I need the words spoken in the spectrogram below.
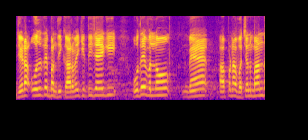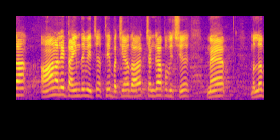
ਜਿਹੜਾ ਉਹਦੇ ਤੇ ਬੰਦੀ ਕਾਰਵਾਈ ਕੀਤੀ ਜਾਏਗੀ। ਉਹਦੇ ਵੱਲੋਂ ਮੈਂ ਆਪਣਾ ਵਚਨ ਬੰਦਾ ਆਉਣ ਵਾਲੇ ਟਾਈਮ ਦੇ ਵਿੱਚ ਇੱਥੇ ਬੱਚਿਆਂ ਦਾ ਚੰਗਾ ਭਵਿੱਖ ਮੈਂ ਮਤਲਬ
